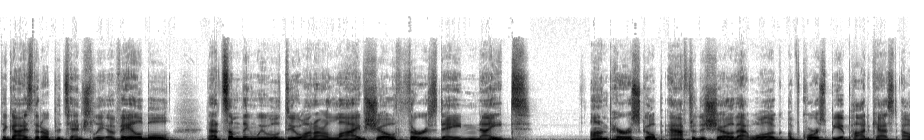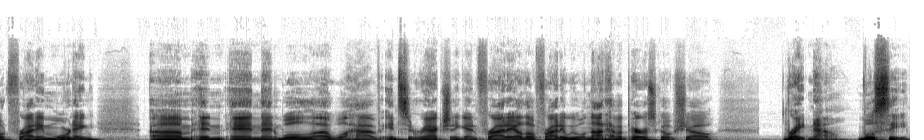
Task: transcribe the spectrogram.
the guys that are potentially available? That's something we will do on our live show Thursday night on Periscope after the show. That will, of course, be a podcast out Friday morning. Um, and and then we'll uh, we'll have instant reaction again Friday. Although Friday we will not have a Periscope show right now. We'll see.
